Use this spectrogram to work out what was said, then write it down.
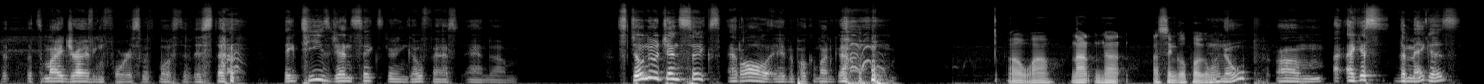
That's my driving force with most of this stuff. They teased Gen six during Go Fest, and um, still no Gen six at all in Pokemon Go. oh wow, not not a single Pokemon. Nope. Um, I, I guess the megas,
